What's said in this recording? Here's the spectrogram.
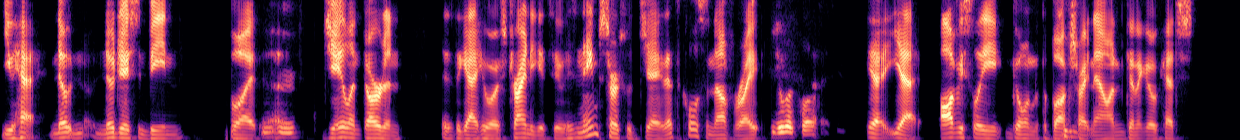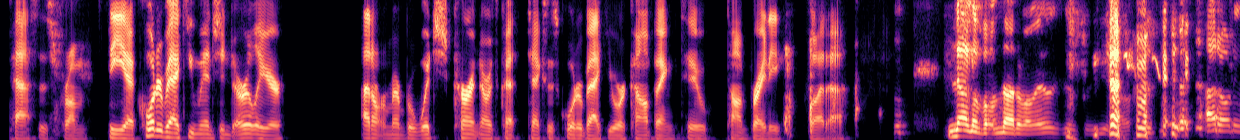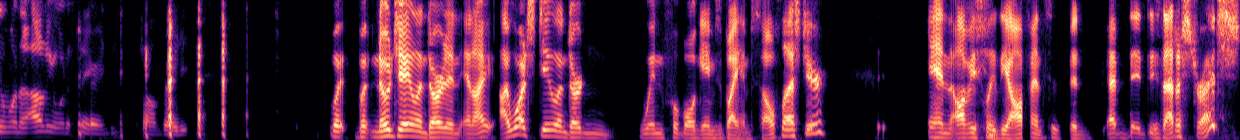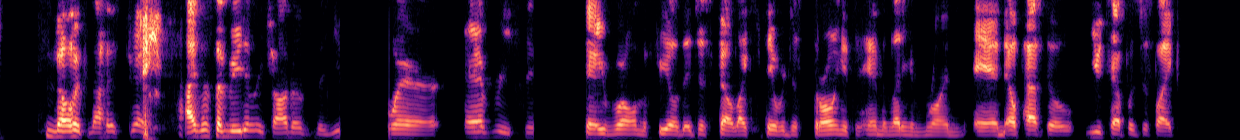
you had no no Jason Bean, but uh, Mhm. Jalen Darden is the guy who I was trying to get to. His name starts with J. That's close enough, right? You were close. Yeah, yeah. Obviously going with the Bucks right now and gonna go catch passes from the uh, quarterback you mentioned earlier. I don't remember which current North Texas quarterback you were comping to Tom Brady, but uh, None of them. None of them. It was just. You know, just- I don't even want to. I don't even want to say Tom Brady. but but no Jalen Darden, and I I watched Jalen Darden win football games by himself last year, and obviously the offense has been. uh, Is that a stretch? No, it's not a stretch. I just immediately thought of the where every single they were on the field, it just felt like they were just throwing it to him and letting him run. And El Paso UTEP was just like,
